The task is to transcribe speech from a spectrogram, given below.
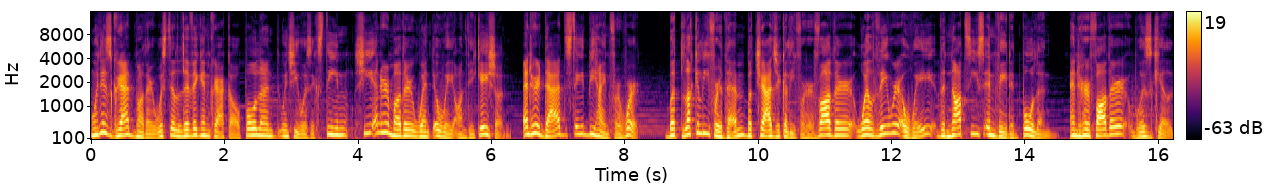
When his grandmother was still living in Krakow, Poland, when she was 16, she and her mother went away on vacation, and her dad stayed behind for work. But luckily for them, but tragically for her father, while they were away, the Nazis invaded Poland and her father was killed.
